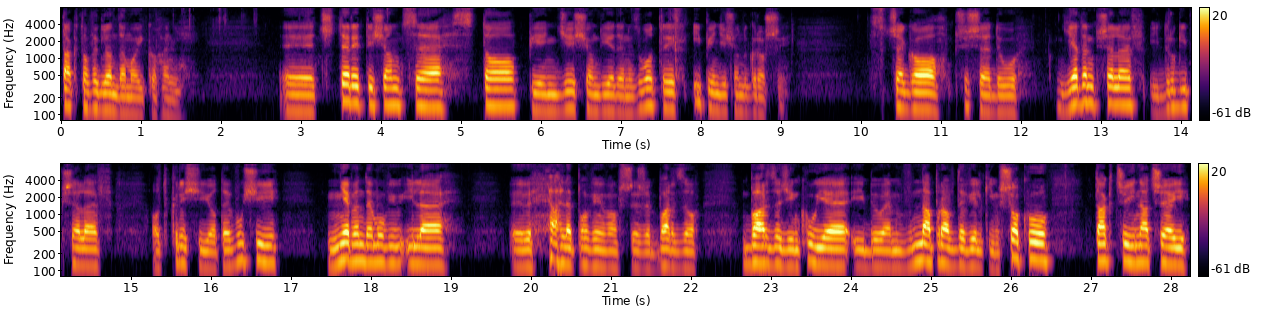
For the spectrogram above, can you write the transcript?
tak to wygląda, moi kochani. Y, 4151 zł i 50 groszy. Z czego przyszedł jeden przelew i drugi przelew od Krysi i od Ewusi. Nie będę mówił ile, y, ale powiem Wam szczerze, bardzo, bardzo dziękuję i byłem w naprawdę wielkim szoku. Tak czy inaczej,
